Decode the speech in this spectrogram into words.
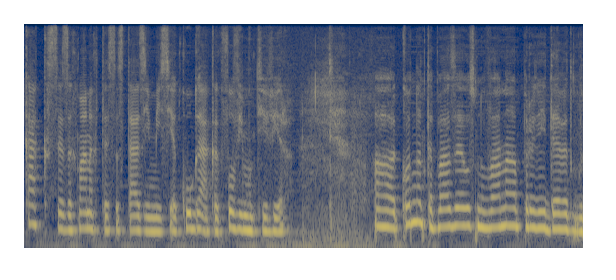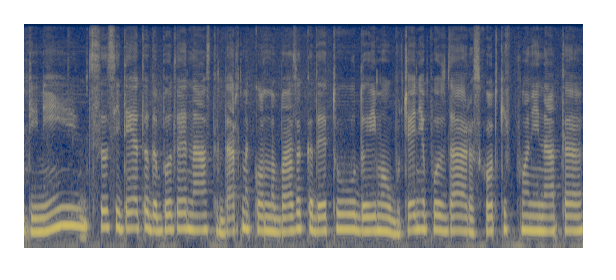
как се захванахте с тази мисия, кога, какво ви мотивира. А, кодната база е основана преди 9 години с идеята да бъде една стандартна кодна база, където да има обучение по езда, разходки в планината.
